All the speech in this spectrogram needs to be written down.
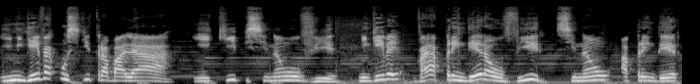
E ninguém vai conseguir trabalhar em equipe se não ouvir. Ninguém vai, aprender a ouvir se não aprender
